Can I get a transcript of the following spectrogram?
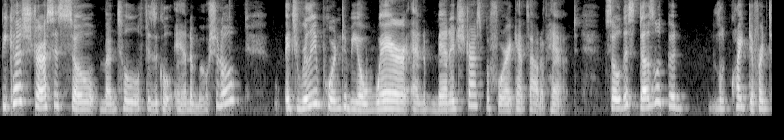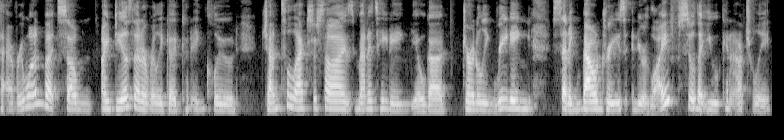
Because stress is so mental, physical, and emotional, it's really important to be aware and manage stress before it gets out of hand. So this does look good look quite different to everyone, but some ideas that are really good could include gentle exercise, meditating, yoga, journaling, reading, setting boundaries in your life so that you can actually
